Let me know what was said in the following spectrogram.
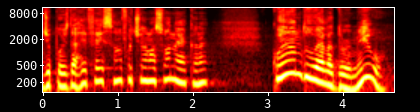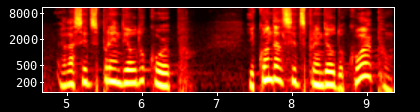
depois da refeição, foi tirar uma soneca, né? Quando ela dormiu, ela se desprendeu do corpo. E quando ela se desprendeu do corpo,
